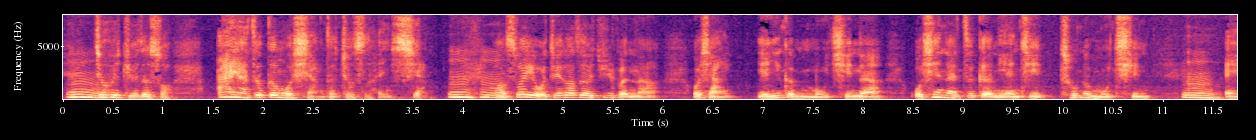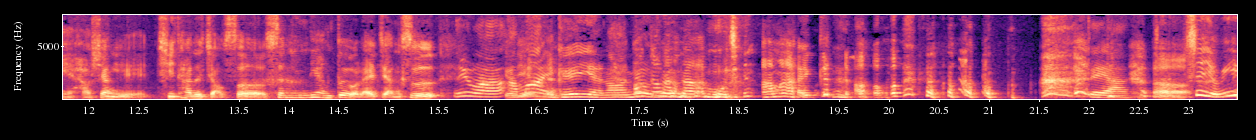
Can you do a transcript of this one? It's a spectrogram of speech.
嗯，就会觉得说，哎呀，这跟我想的就是很像，嗯哼，所以我接到这个剧本呢，我想演一个母亲呢，我现在这个年纪，除了母亲，嗯，哎，好像也其他的角色声音量对我来讲是，没有啊，阿妈也可以演啊，没有当然啦，母亲阿妈还更好。对呀，是有一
